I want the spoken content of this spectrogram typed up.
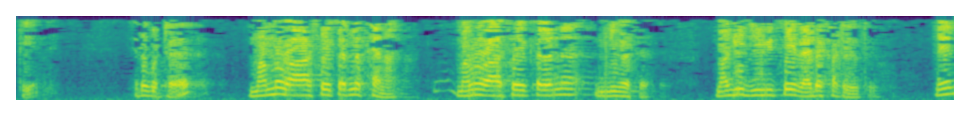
තියෙන්නේ. එතකොට මම වාසය කරන තැන මම වාසය කරන නිවස මගේ ජීවිතයේ වැඩ කටයුතු නේද?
